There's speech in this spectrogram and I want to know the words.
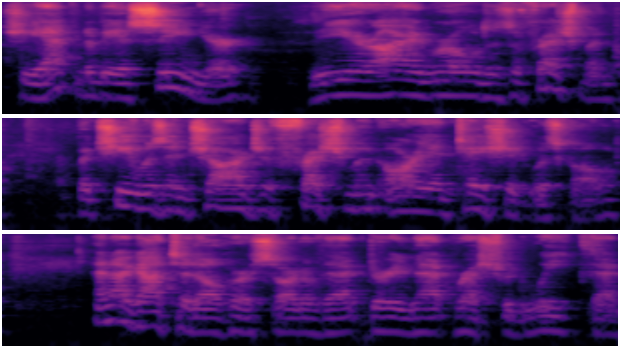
She happened to be a senior the year I enrolled as a freshman, but she was in charge of freshman orientation, it was called. And I got to know her sort of that during that freshman week that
